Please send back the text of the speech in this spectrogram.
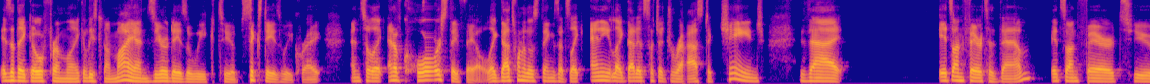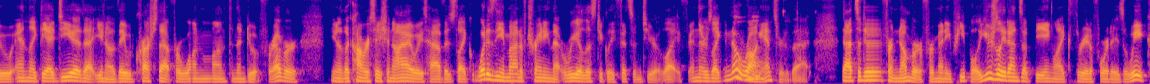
is that they go from like at least on my end zero days a week to six days a week right? And so like and of course they fail. Like that's one of those things that's like any like that is such a drastic change that it's unfair to them it's unfair to and like the idea that you know they would crush that for one month and then do it forever you know the conversation i always have is like what is the amount of training that realistically fits into your life? And there's like no mm-hmm. wrong answer to that. That's a different number for many people. Usually it ends up being like three to four days a week.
